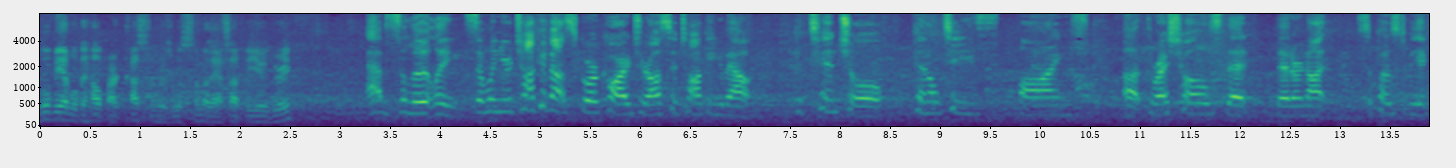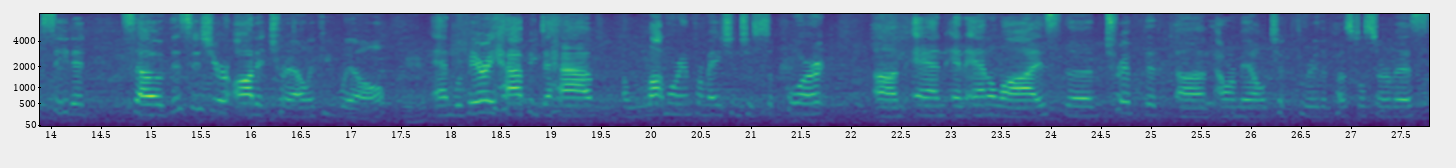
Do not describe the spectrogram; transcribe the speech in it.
we'll be able to help our customers with some of that stuff. Do you agree? Absolutely. So when you're talking about scorecards, you're also talking about potential penalties, fines, uh, thresholds that, that are not supposed to be exceeded. So this is your audit trail, if you will, mm-hmm. and we're very happy to have a lot more information to support um, and, and analyze the trip that um, our mail took through the Postal Service.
